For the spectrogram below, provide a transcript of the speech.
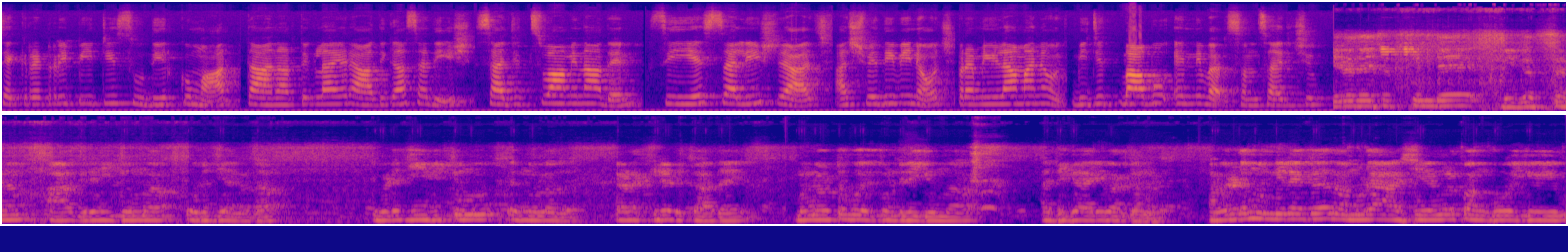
secretary P T Sudheer Kumar സ്ഥാനാർത്ഥികളായ രാധിക സതീഷ് സജിത് സ്വാമിനാഥൻ സി എസ് സലീഷ് രാജ് അശ്വതി വിനോജ് പ്രമീള മനോജ് വിജിത് ബാബു എന്നിവർ സംസാരിച്ചു. തീരദേശത്തിന്റെ വികസനം ആഗ്രഹിക്കുന്ന ഒരു ജനത ഇവിടെ ജീവിക്കുന്നു എന്നുള്ളത് കണക്കിലെടുക്കാതെ മുന്നോട്ട് പോയിക്കൊണ്ടിരിക്കുന്ന അധികാരി വർഗങ്ങൾ അവരുടെ മുന്നിലേക്ക് നമ്മുടെ ആശയങ്ങൾ പങ്കുവയ്ക്കുകയും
